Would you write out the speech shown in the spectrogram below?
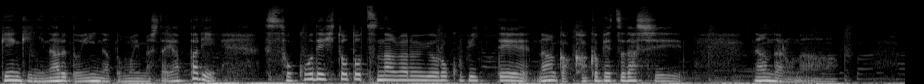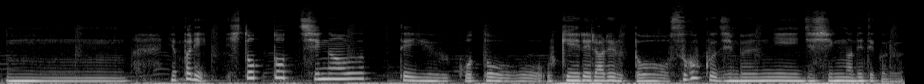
元気になるといいなと思いました。やっぱりそこで人とつながる喜びってなんか格別だしなんだろうな。うーん。やっぱり人と違うっていうことを受け入れられるとすごく自分に自信が出てくる。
